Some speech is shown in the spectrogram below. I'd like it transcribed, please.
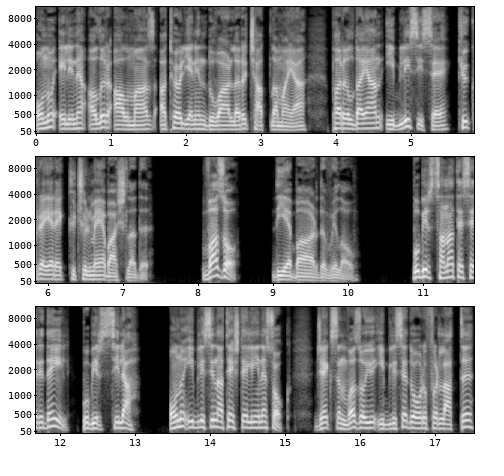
Onu eline alır almaz atölyenin duvarları çatlamaya, parıldayan iblis ise kükreyerek küçülmeye başladı. Vazo! diye bağırdı Willow. Bu bir sanat eseri değil, bu bir silah. Onu iblisin ateş deliğine sok. Jackson vazoyu iblise doğru fırlattı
